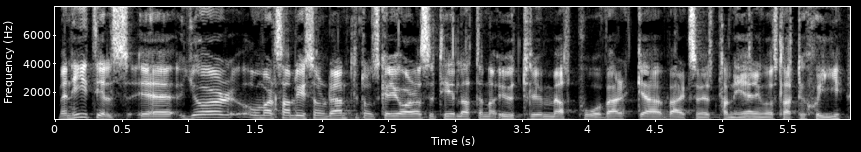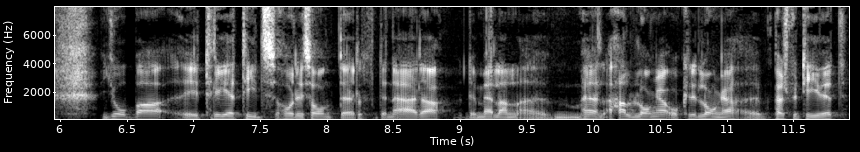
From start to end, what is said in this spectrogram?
Men hittills, eh, gör omvärldsanalysen ordentligt. De ska göra, se till att den har utrymme att påverka verksamhetsplanering och strategi jobba i tre tidshorisonter, det nära, det mellan eh, halvlånga och det långa eh, perspektivet.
